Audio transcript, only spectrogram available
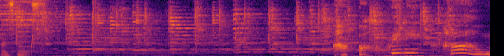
What's next? Uh, oh, really? How?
